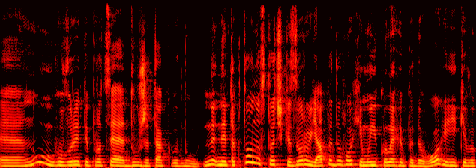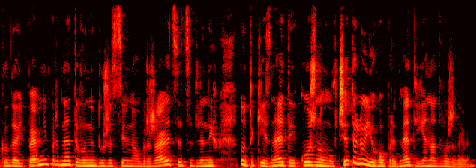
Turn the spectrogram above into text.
Е, ну, говорити про це дуже так ну, не тактовно з точки зору я педагог і мої колеги-педагоги, які викладають певні предмети, вони дуже сильно ображаються. Це для них ну, такий, знаєте, кожному вчителю його предмет є надважливим.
